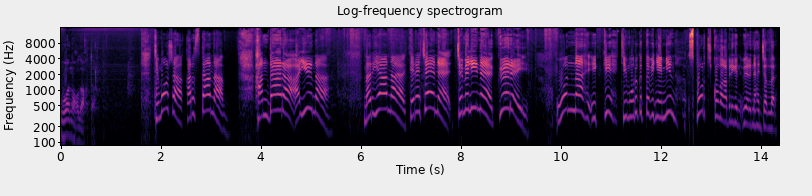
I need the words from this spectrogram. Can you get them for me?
10 оғылықтыр. Тимоша, Карстана, Хандара, Айына, Нарьяна, Керечене, Чемелине, Көрей. Онна икки Тимуры кытта Вениамин спорт школаға білген өріне хаджалар.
